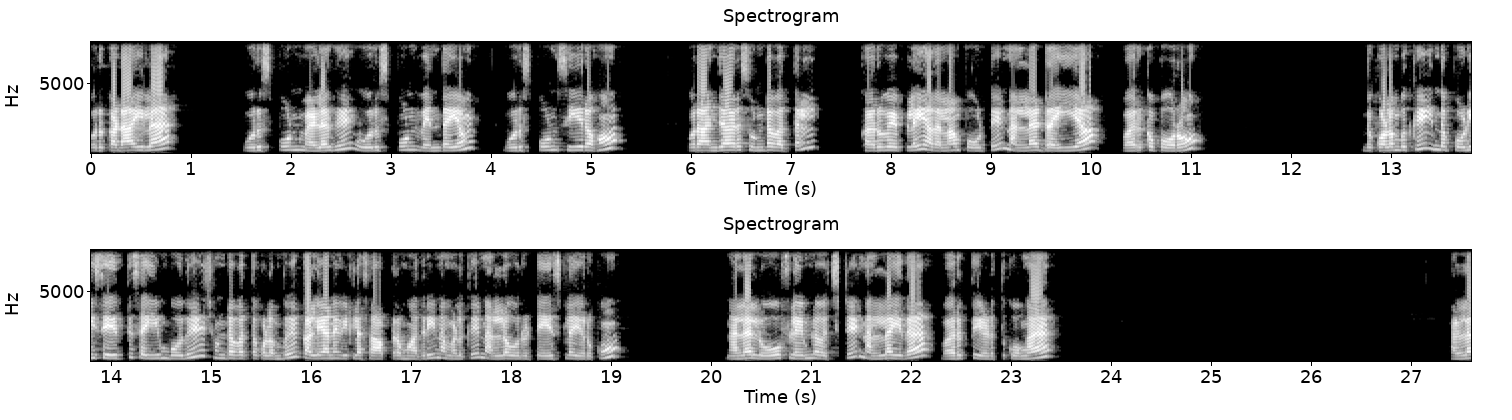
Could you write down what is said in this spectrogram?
ஒரு கடாயில் ஒரு ஸ்பூன் மிளகு ஒரு ஸ்பூன் வெந்தயம் ஒரு ஸ்பூன் சீரகம் ஒரு அஞ்சாறு சுண்டை வத்தல் கருவேப்பிலை அதெல்லாம் போட்டு நல்லா ட்ரையாக வறுக்க போகிறோம் இந்த குழம்புக்கு இந்த பொடி சேர்த்து செய்யும்போது சுண்டவத்த குழம்பு கல்யாண வீட்டில் சாப்பிட்ற மாதிரி நம்மளுக்கு நல்ல ஒரு டேஸ்ட்டில் இருக்கும். நல்லா லோ ஃப்ளேமில் வச்சுட்டு நல்லா இதை வறுத்து எடுத்துக்கோங்க. நல்லா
